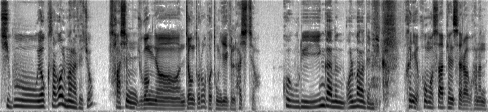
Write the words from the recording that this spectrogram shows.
지구 역사가 얼마나 되죠? 46억 년 정도로 보통 얘기를 하시죠. 그 우리 인간은 얼마나 됩니까? 흔히 호모사피엔스라고 하는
